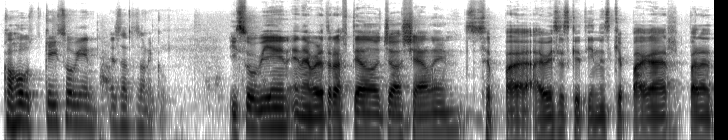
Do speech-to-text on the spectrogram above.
Co-host, ¿qué hizo bien el Satasónico? Hizo bien en haber drafteado a Josh Allen. Se hay veces que tienes que pagar para,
